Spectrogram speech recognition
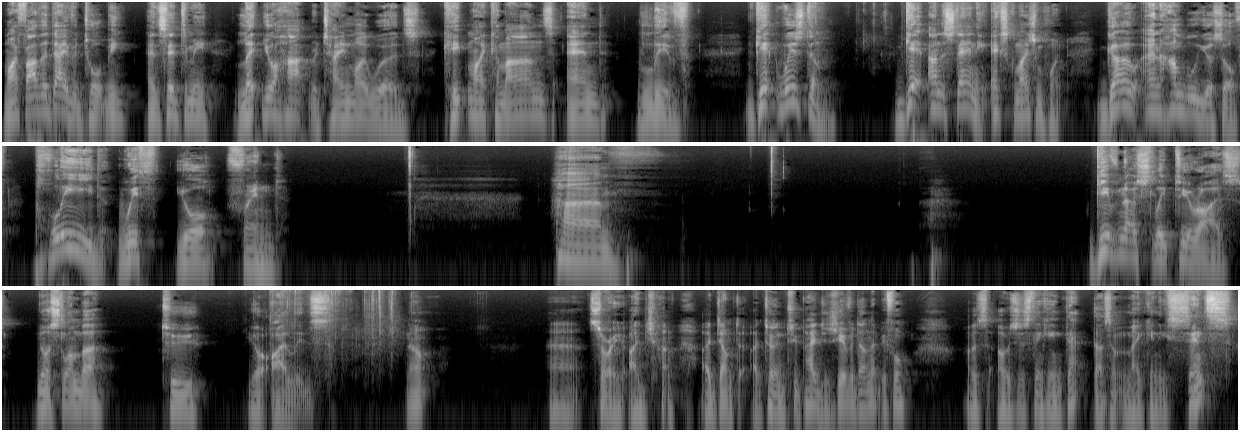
my father David taught me and said to me, let your heart retain my words, keep my commands and live. Get wisdom, get understanding, exclamation point. Go and humble yourself. Plead with your friend. Um, give no sleep to your eyes, nor slumber to your eyelids. No. Uh, sorry, I, I jumped, I turned two pages. You ever done that before? I was, I was just thinking that doesn't make any sense.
